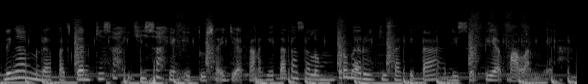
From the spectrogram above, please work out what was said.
dengan mendapatkan kisah-kisah yang itu saja karena kita akan selalu memperbarui kisah kita di setiap malamnya.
